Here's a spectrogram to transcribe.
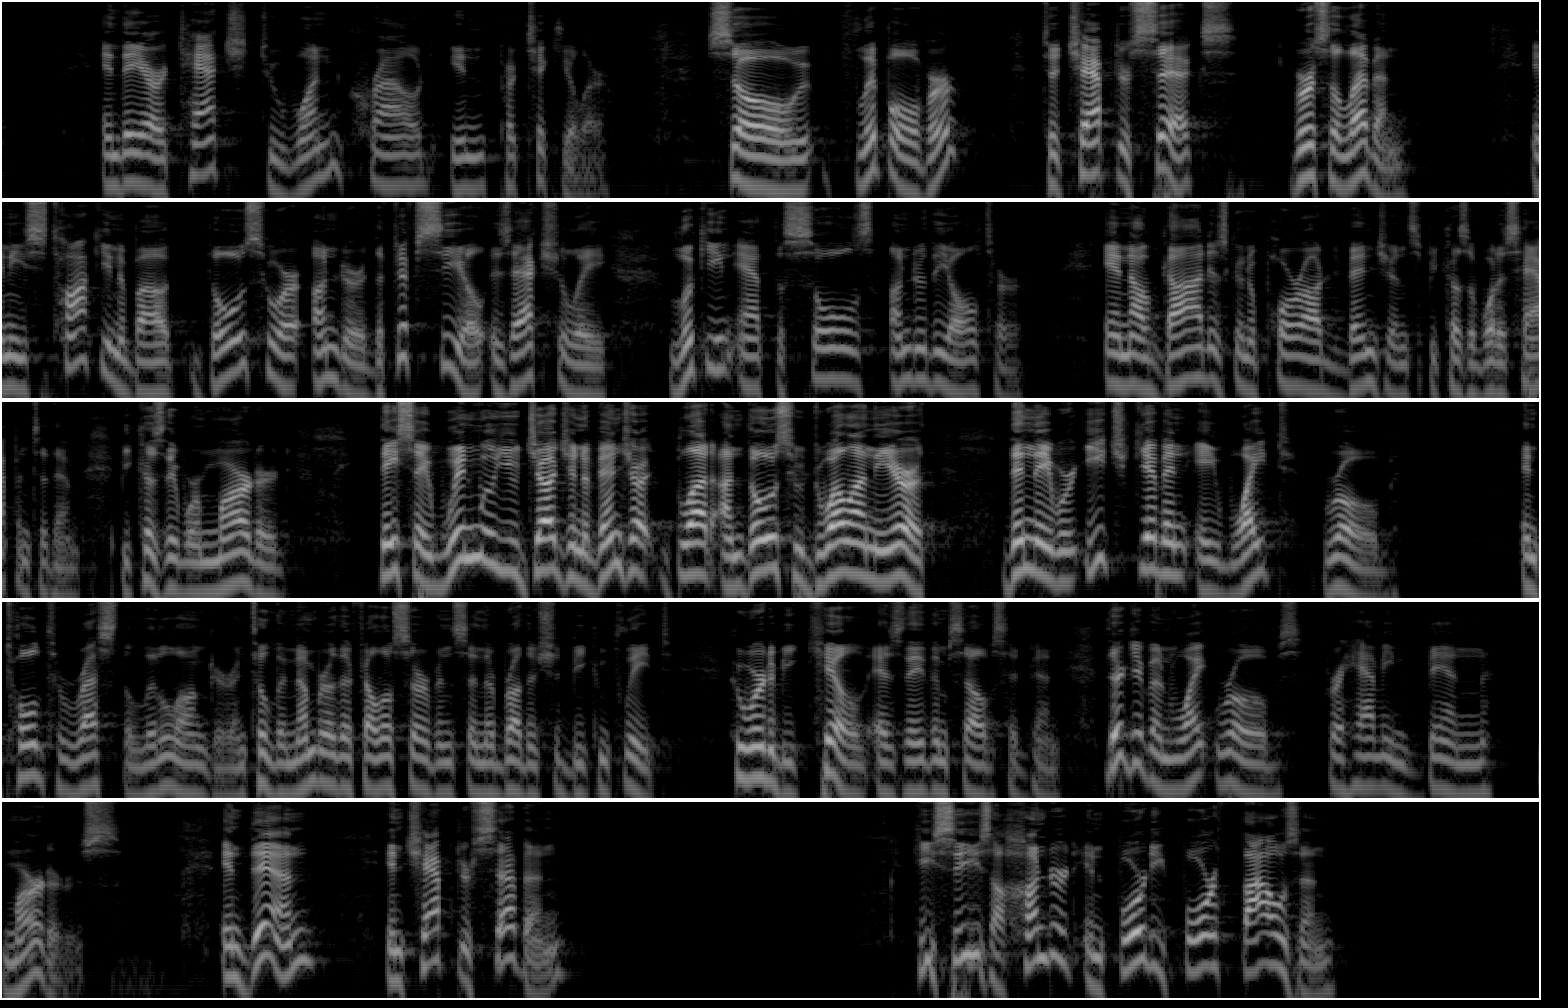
And they are attached to one crowd in particular. So flip over to chapter 6, verse 11. And he's talking about those who are under. The fifth seal is actually looking at the souls under the altar. And now God is going to pour out vengeance because of what has happened to them, because they were martyred. They say, When will you judge and avenge blood on those who dwell on the earth? Then they were each given a white robe and told to rest a little longer until the number of their fellow servants and their brothers should be complete, who were to be killed as they themselves had been. They're given white robes for having been martyrs. And then in chapter 7, he sees 144,000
